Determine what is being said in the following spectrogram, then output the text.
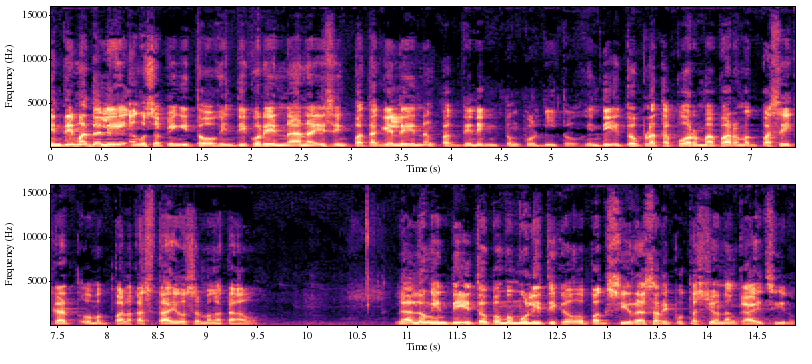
Hindi madali ang usaping ito. Hindi ko rin nanaising patagilin ang pagdinig tungkol dito. Hindi ito plataforma para magpasikat o magpalakas tayo sa mga tao. Lalong hindi ito pamumulitika o pagsira sa reputasyon ng kahit sino.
